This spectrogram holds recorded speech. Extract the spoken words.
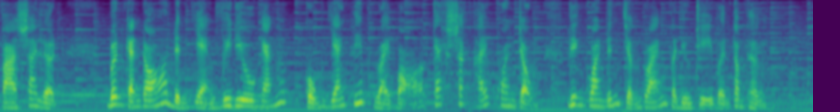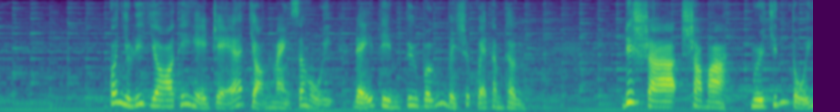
và sai lệch Bên cạnh đó, định dạng video ngắn cũng gián tiếp loại bỏ các sắc thái quan trọng liên quan đến chẩn đoán và điều trị bệnh tâm thần. Có nhiều lý do thế hệ trẻ chọn mạng xã hội để tìm tư vấn về sức khỏe tâm thần. Disha Sharma, 19 tuổi,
